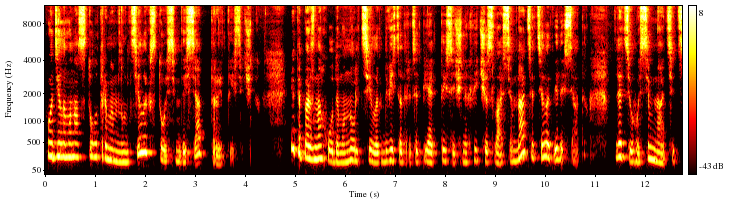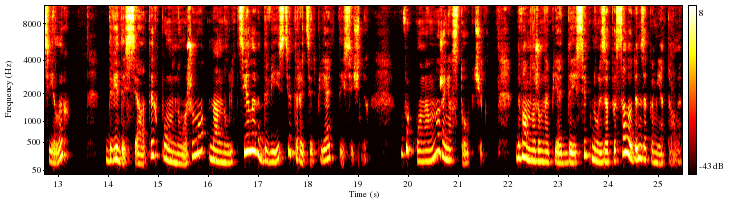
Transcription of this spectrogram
поділимо на 100, отримаємо 0,173 тисячних. І тепер знаходимо 0,235 тисячних від числа 17,2. Для цього 17,2 помножимо на 0,235 тисячних. Виконуємо множення в стовпчик. 2 множимо на 5 – 10, 0 записали, 1 запам'ятали.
